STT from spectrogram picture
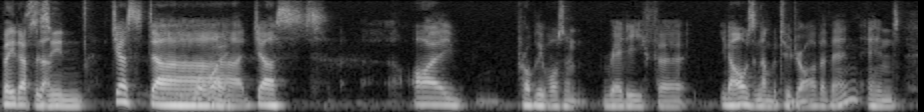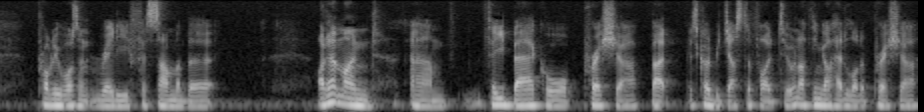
Beat up as So- in just uh, just I probably wasn't ready for you know I was a number two driver then and probably wasn't ready for some of the I don't mind um, feedback or pressure but it's got to be justified too and I think I had a lot of pressure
